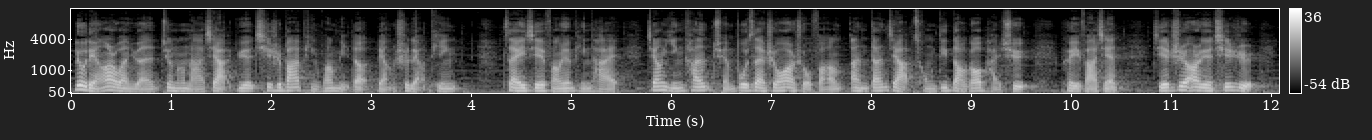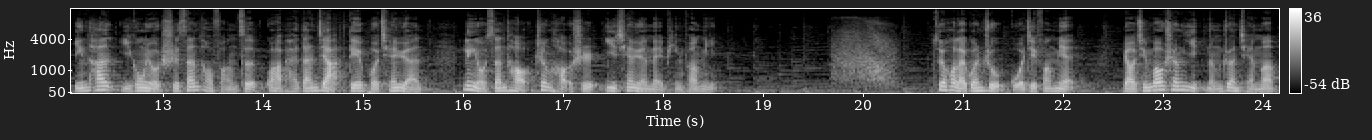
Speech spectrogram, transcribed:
六点二万元就能拿下约七十八平方米的两室两厅，在一些房源平台将银滩全部在售二手房按单价从低到高排序，可以发现，截至二月七日，银滩一共有十三套房子挂牌单价跌破千元，另有三套正好是一千元每平方米。最后来关注国际方面，表情包生意能赚钱吗？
